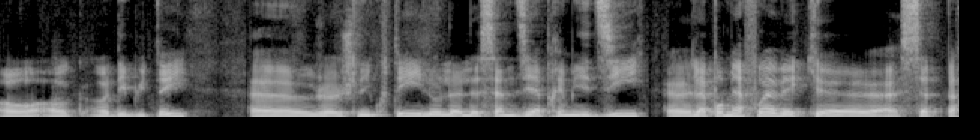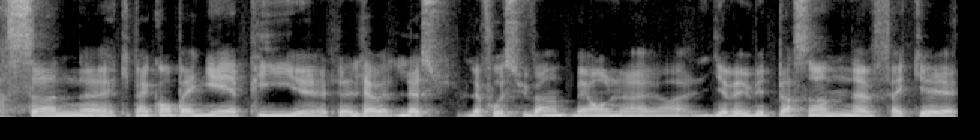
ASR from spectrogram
a- débuté. Je l'ai écouté là, le, le samedi après-midi. La première fois avec euh, sept personnes qui m'accompagnaient, puis la, la- fois suivante, ben, on il y avait huit personnes. Fait que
